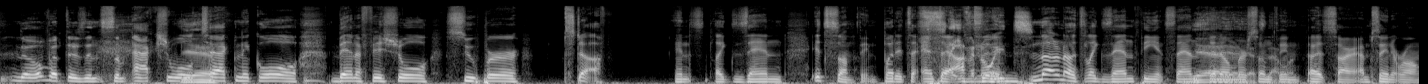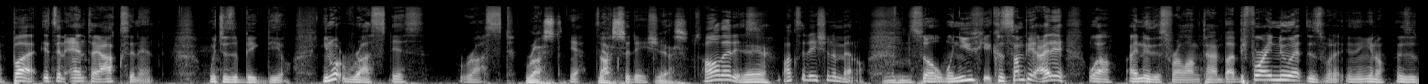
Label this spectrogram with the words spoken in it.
No, but there's some actual Yeah. technical, beneficial, super stuff. And it's like Xan, it's something, but it's an antioxidant. No, no, no, it's like xanthium, xanthinum Yeah, yeah, or something. Uh, sorry, I'm saying it wrong, but it's an antioxidant, which is a big deal. You know what rust is? Rust. Rust. Yeah, it's Yes, oxidation. yes. That's all that is. Yeah, yeah. Oxidation of metal. Mhm. So when you, because some people, I did, well, I knew this for a long time, but before I knew it, this is what, it, you know, this is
